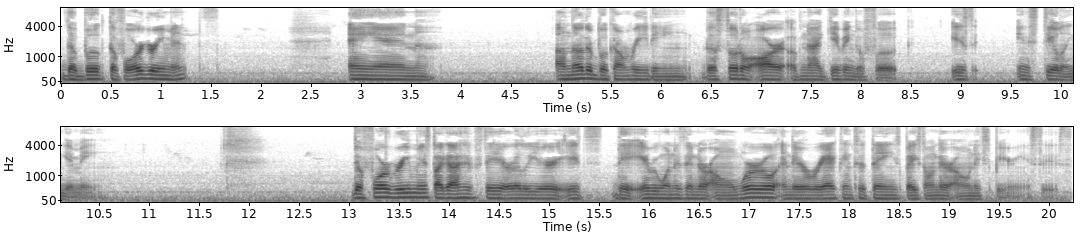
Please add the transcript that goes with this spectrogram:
the book, The Four Agreements, and another book I'm reading, The Subtle Art of Not Giving a Fuck, is instilling in me. The four agreements, like I have said earlier, it's that everyone is in their own world and they're reacting to things based on their own experiences.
